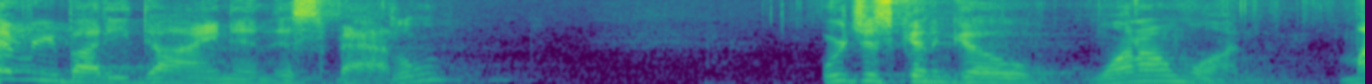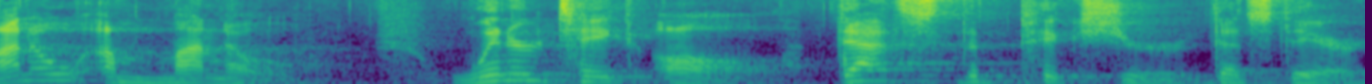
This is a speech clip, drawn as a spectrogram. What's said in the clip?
everybody dying in this battle. We're just going to go one on one, mano a mano, winner take all. That's the picture that's there.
